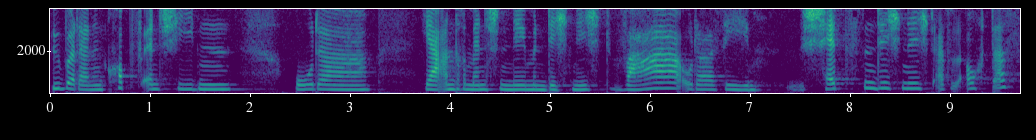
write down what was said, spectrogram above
über deinen Kopf entschieden oder ja, andere Menschen nehmen dich nicht wahr oder sie schätzen dich nicht. Also auch das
